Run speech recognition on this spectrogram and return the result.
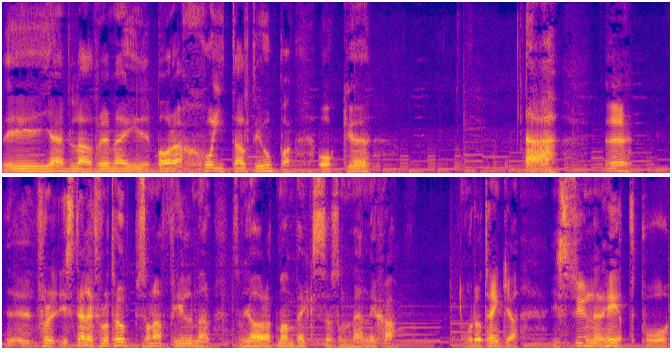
Det är jävla för mig bara skit alltihopa. Och... Eh, ah, eh, eh, för istället för att ta upp sådana filmer som gör att man växer som människa. Och då tänker jag i synnerhet på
